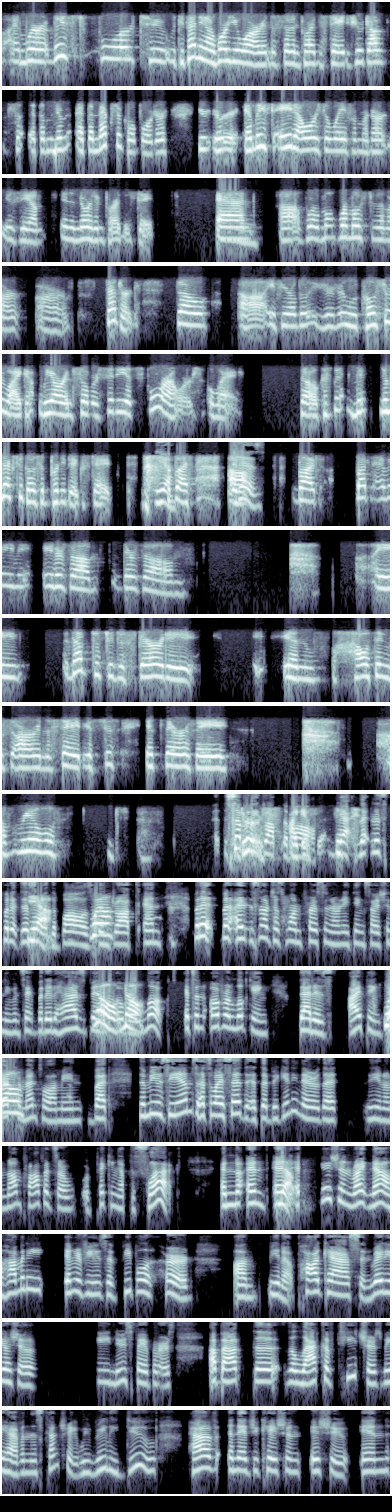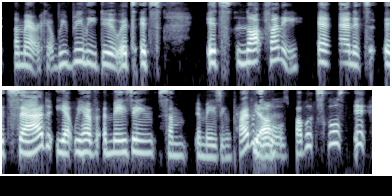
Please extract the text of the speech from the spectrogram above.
and we're at least four to depending on where you are in the southern part of the state. If you're down at the at the Mexico border, you're, you're at least eight hours away from an art museum in the northern part of the state, and mm. uh, where mo- where most of them are are centered. So uh, if you're a little, you're a little closer, like we are in Silver City, it's four hours away. So, because New Mexico is a pretty big state. Yeah, but uh, it is. But but I mean, there's a there's a a not just a disparity in how things are in the state. It's just if there's a a real somebody dropped the ball. Yeah, let, us put it this yeah. way: the ball has well, been dropped, and but it but it's not just one person or anything, so I shouldn't even say it. But it has been no, overlooked. No. It's an overlooking that is, I think, well, detrimental. I mean, but the museums. That's why I said at the beginning there that you know nonprofits are, are picking up the slack, and and and yeah. education right now. How many interviews have people heard? on you know, podcasts and radio shows, newspapers about the, the lack of teachers we have in this country. We really do have an education issue in America. We really do. It's, it's, it's not funny and, and it's, it's sad. Yet we have amazing, some amazing private yeah. schools, public schools, it,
